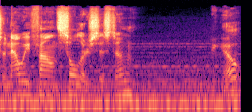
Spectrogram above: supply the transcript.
So now we found solar system. There we go.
